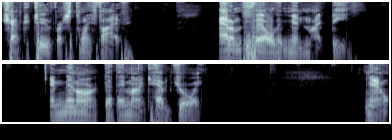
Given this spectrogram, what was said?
chapter 2, verse 25. Adam fell that men might be, and men are that they might have joy. Now,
